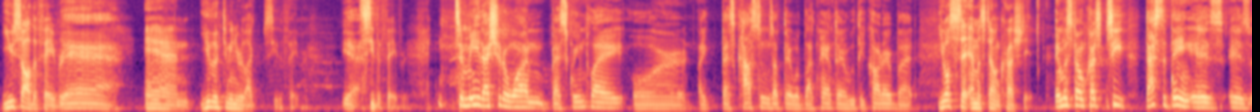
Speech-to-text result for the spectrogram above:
You saw the favorite, Yeah, and you looked at me and you were like, "See the favorite, yeah. see the favorite." to me, that should have won best screenplay or like best costumes up there with Black Panther and Ruthie Carter. But You also said Emma Stone crushed it. Emma Stone crushed. See, that's the thing is is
